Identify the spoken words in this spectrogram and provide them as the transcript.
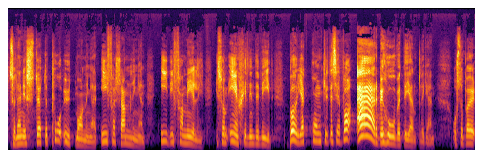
Så när ni stöter på utmaningar i församlingen, i din familj, som enskild individ, börja konkretisera. Vad är behovet egentligen? Och, så börjar,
